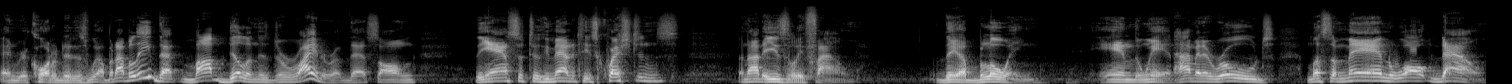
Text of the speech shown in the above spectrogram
and recorded it as well. But I believe that Bob Dylan is the writer of that song. The answer to humanity's questions are not easily found. They are blowing in the wind. How many roads must a man walk down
